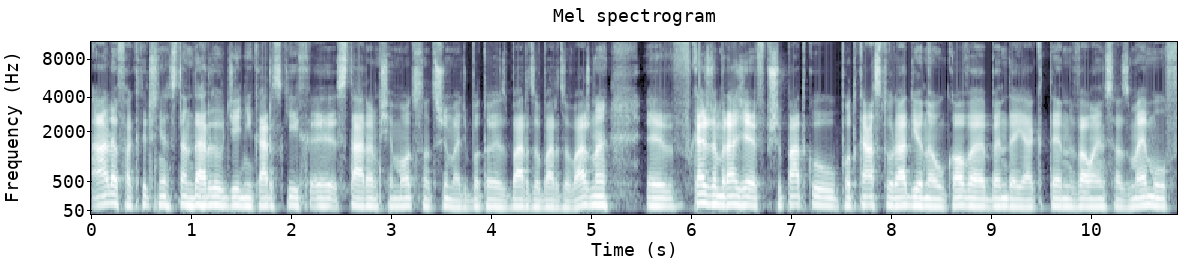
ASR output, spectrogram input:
ale faktycznie standardów dziennikarskich y, staram się mocno trzymać, bo to jest bardzo, bardzo ważne. Y, w każdym razie w przypadku podcastu radionaukowe będę jak ten Wałęsa z memów.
